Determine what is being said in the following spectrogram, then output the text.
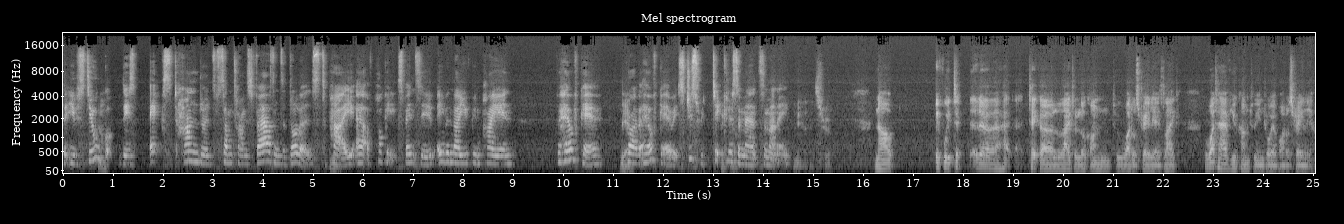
that you've still Hmm. got this X hundreds, sometimes thousands of dollars to pay out of pocket expensive, even though you've been paying for healthcare, Yeah. private healthcare. It's just ridiculous amounts of money. Yeah, that's true. Now, if we t- uh, take a lighter look on to what Australia is like, what have you come to enjoy about Australia?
